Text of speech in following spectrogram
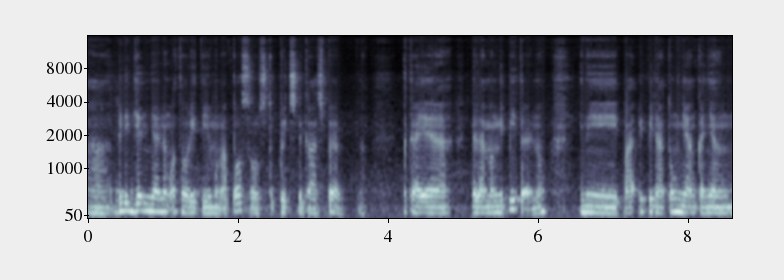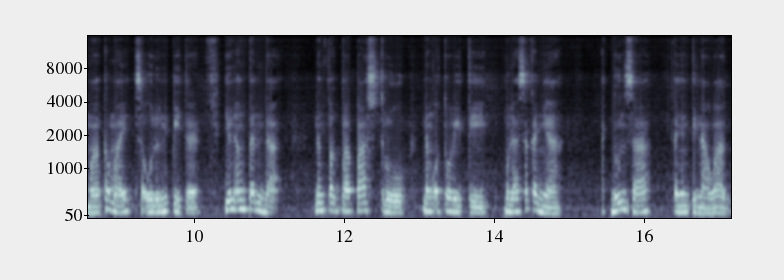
ah, binigyan niya ng authority yung mga apostles to preach the gospel. No? Kaya na lamang ni Peter, no? Inipa, ipinatong niya ang kanyang mga kamay sa ulo ni Peter. Yun ang tanda ng pagpapass through ng authority mula sa kanya at dun sa kanyang tinawag,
